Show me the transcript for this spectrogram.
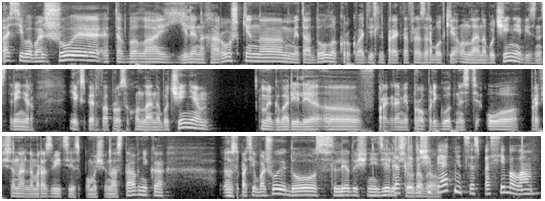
Спасибо большое. Это была Елена Хорошкина, методолог, руководитель проектов разработки онлайн-обучения, бизнес-тренер и эксперт в вопросах онлайн-обучения. Мы говорили э, в программе про пригодность о профессиональном развитии с помощью наставника. Э, спасибо большое. До следующей недели. До Всего следующей доброго. пятницы. Спасибо вам.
